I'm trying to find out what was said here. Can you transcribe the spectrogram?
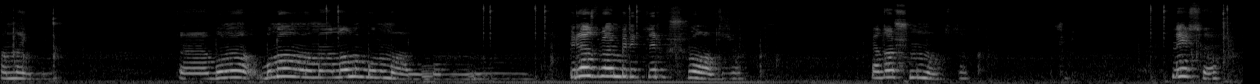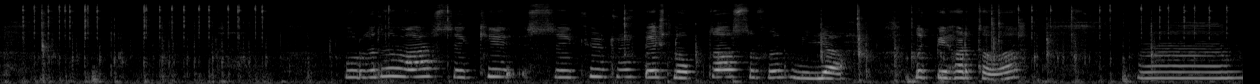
Anlayın. Ee, bunu bunu mu alalım bunu mu alalım? Biraz ben biriktirip şunu alacağım. Ya da şunu mu alsak? Neyse. Burada ne var? 8 805.0 milyarlık bir harita var. Hmm.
